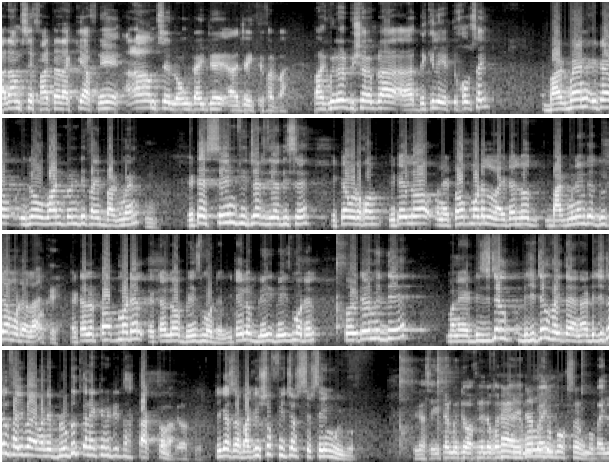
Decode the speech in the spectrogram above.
আরামসে ফাটা রাখি আপনি আরামসে লং রাইডে যাইতে পারবা। বার্গম্যানের বিষয়ে আমরা দেখিলে একটু খুব চাই। বার্গম্যান এটা হলো ওয়ান টোয়েন্টি ফাইভ বার্গম্যান এটা সেম ফিচার দিয়ে দিছে এটা ওরকম এটা হলো মানে টপ মডেল না এটা হলো বার্গম্যানের মধ্যে দুইটা মডেল হয়? Okay. এটা হলো টপ মডেল এটা হলো বেস মডেল এটা হলো বেস মডেল তো এটার মধ্যে মানে ডিজিটাল ডিজিটাল ফাইভ না ডিজিটাল ফাইভ মানে ব্লুটুথ কানেক্টিভিটি থাকতো না. ঠিক আছে বাকি সব ফিচার সেম হইব। ঠিক আছে এটার মধ্যে আপনি যখন হ্যাঁ, এটার মধ্যে মোবাইল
